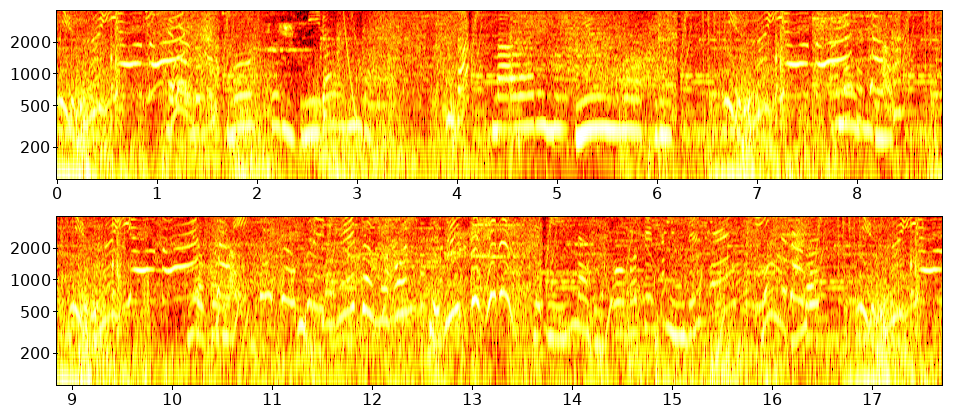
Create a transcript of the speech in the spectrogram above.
ニューイヤーもう一人ミラーミラー回る。のニューイヤープリズニューイヤーあなたのニューイヤーそこでお姉さんの本セブンスヘブンみんなで表にいるニューイヤー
